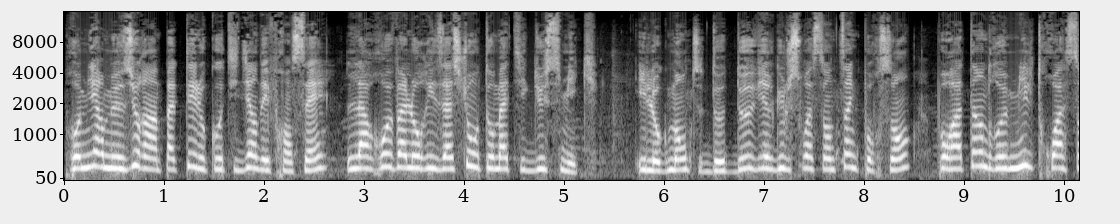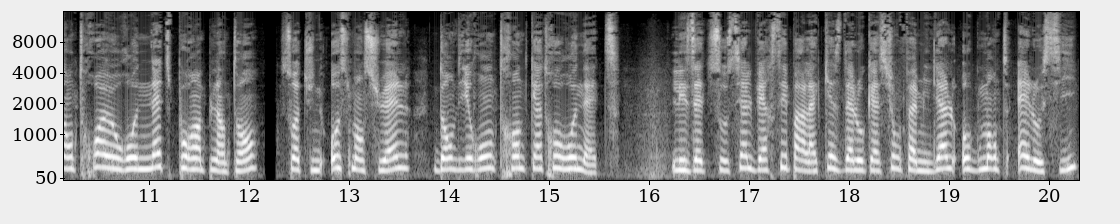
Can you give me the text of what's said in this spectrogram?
Première mesure à impacter le quotidien des Français, la revalorisation automatique du SMIC. Il augmente de 2,65% pour atteindre 1303 euros net pour un plein temps, soit une hausse mensuelle d'environ 34 euros net. Les aides sociales versées par la caisse d'allocation familiale augmentent elles aussi.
